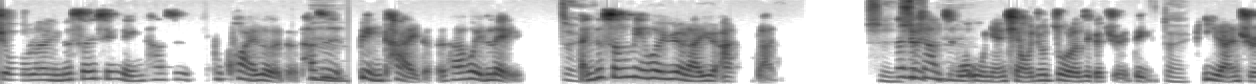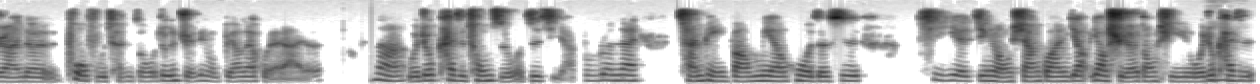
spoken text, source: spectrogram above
久了，你的身心灵它是不快乐的，它是病态的，它会累，对，你的生命会越来越暗淡。是，那就像我五年前我就做了这个决定，对，毅然决然的破釜沉舟，我就是决定我不要再回来了。那我就开始充实我自己啊，不论在产品方面或者是企业金融相关要要学的东西，我就开始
